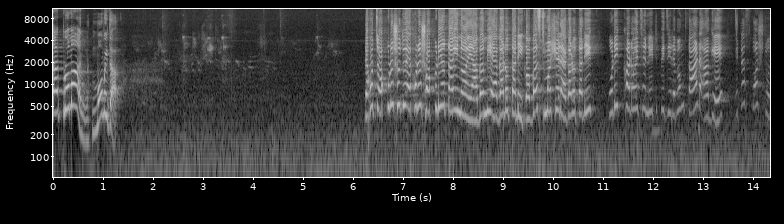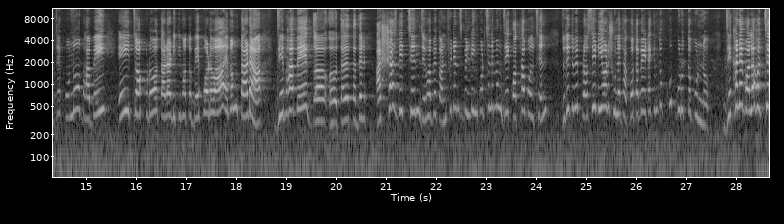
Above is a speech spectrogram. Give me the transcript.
তার প্রমাণ। মমিতা। দেখো, চক্র শুধু এখনও সক্রিয় তাই নয়। আগামী এগারো তারিখ, অগস্ট মাসের এগারো তারিখ পরীক্ষা রয়েছে নিট পিজির এবং তার আগে এটা স্পষ্ট যে কোনোভাবেই এই চক্র, তারা রীতিমতো বেপরোয়া এবং তারা যেভাবে তাদের আশ্বাস দিচ্ছেন, যেভাবে কনফিডেন্স বিল্ডিং করছেন এবং যে কথা বলছেন, যদি তুমি প্রসিডিওর শুনে থাকো, তবে এটা কিন্তু খুব গুরুত্বপূর্ণ। যেখানে বলা হচ্ছে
